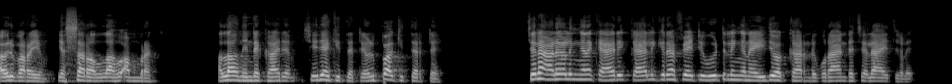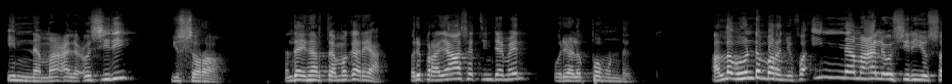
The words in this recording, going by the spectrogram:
അവർ പറയും യസ്സർ അള്ളാഹു അമ്രക് അള്ളാഹു നിന്റെ കാര്യം ശരിയാക്കി തരട്ടെ എളുപ്പാക്കി തരട്ടെ. ചില ആളുകൾ ഇങ്ങനെ കാലി കാലിഗ്രാഫി ആയിട്ട് വീട്ടിൽ ഇങ്ങനെ എഴുതി വെക്കാറുണ്ട് ഖുറാന്റെ ചില ആയത്തുകൾ ഇന്ന മഅൽ ഉസ്രി യുസ്റ. എന്താ ഇതിനർത്ഥം? നമുക്കറിയാം. ഒരു പ്രയാസത്തിന്റെ മേൽ ഒരു എളുപ്പമുണ്ട്. അല്ല വീണ്ടും പറഞ്ഞു യുസ്റ.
